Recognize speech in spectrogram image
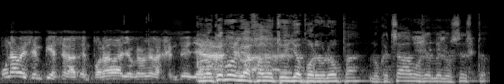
una vez empiece la temporada, yo creo que la gente ya... Con lo que hemos viajado va... tú y yo por Europa, lo que echábamos de menos esto.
